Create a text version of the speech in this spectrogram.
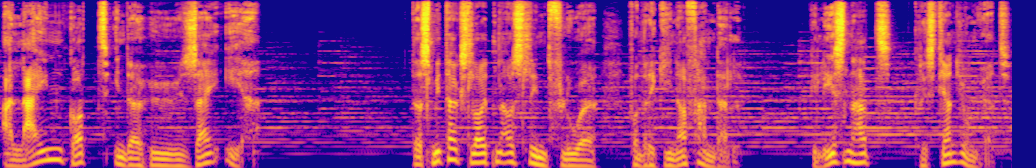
Allein Gott in der Höhe sei er. Das Mittagsläuten aus Lindflur von Regina Vanderl. Gelesen hat Christian Jungwirth.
